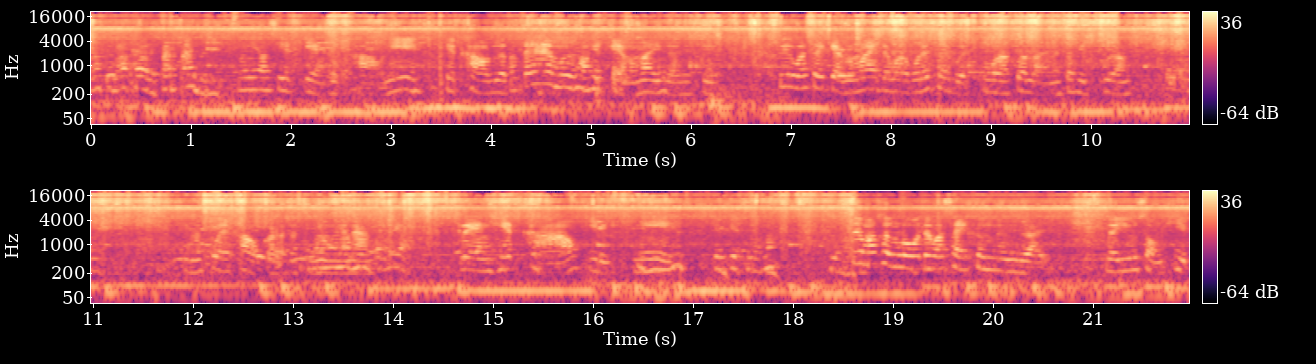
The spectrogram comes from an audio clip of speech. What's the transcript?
มาคือมาพ่อเลยปั้นปั้นแบบนี้มื่อนี้เขาเสียดแกงเห็ดขาวนี่เห็ดขาวเหลือตั้งแต่มือเขาเห็ดแกงมาใหม่เถอะเฮฟซีซื้อว่าใส่แกงมาใหม่แต่ว่าบ่ได้ใส่เบิดเพราะว่าส่วนหลายมันจะเห็ดเปลืองถึงมันสวยเข่ากันแล้วก็สิยงยานางแกงเห็ดขาวกินนี่เจ็ดเจ็ดสิบมาซื้อมาครึ่งโลแต่ว่าใส่ครึ่งหนึ่งเหลือเหลืออยู่สองขีด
